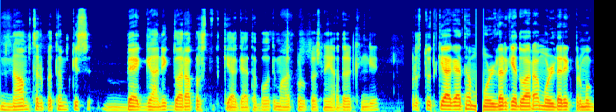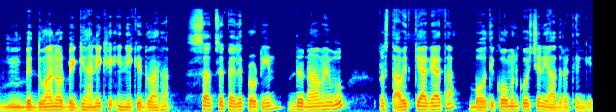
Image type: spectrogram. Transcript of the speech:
नाम सर्वप्रथम किस वैज्ञानिक द्वारा प्रस्तुत किया गया था? बहुत ही महत्वपूर्ण प्रश्न याद रखेंगे। प्रस्तुत किया गया था मुल्डर के द्वारा। मुल्डर एक प्रमुख विद्वान और वैज्ञानिक है, इन्हीं के द्वारा। सबसे पहले प्रोटीन, जो नाम है वो प्रस्तावित किया गया था। बहुत ही कॉमन क्वेश्चन याद रखेंगे।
